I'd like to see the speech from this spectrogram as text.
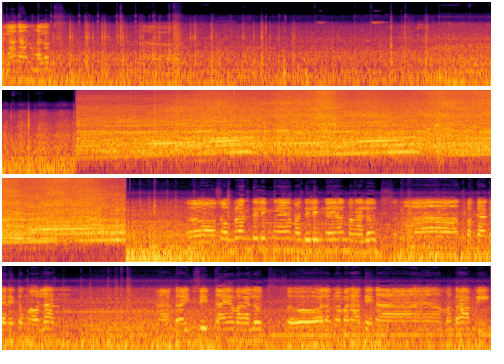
Silangan mga lods. So, So, sobrang dilim ngayon, madilim ngayon mga lods. Ah, At pagka ganitong maulan, ah, drive safe tayo mga lods. So, alam naman natin na matraffic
